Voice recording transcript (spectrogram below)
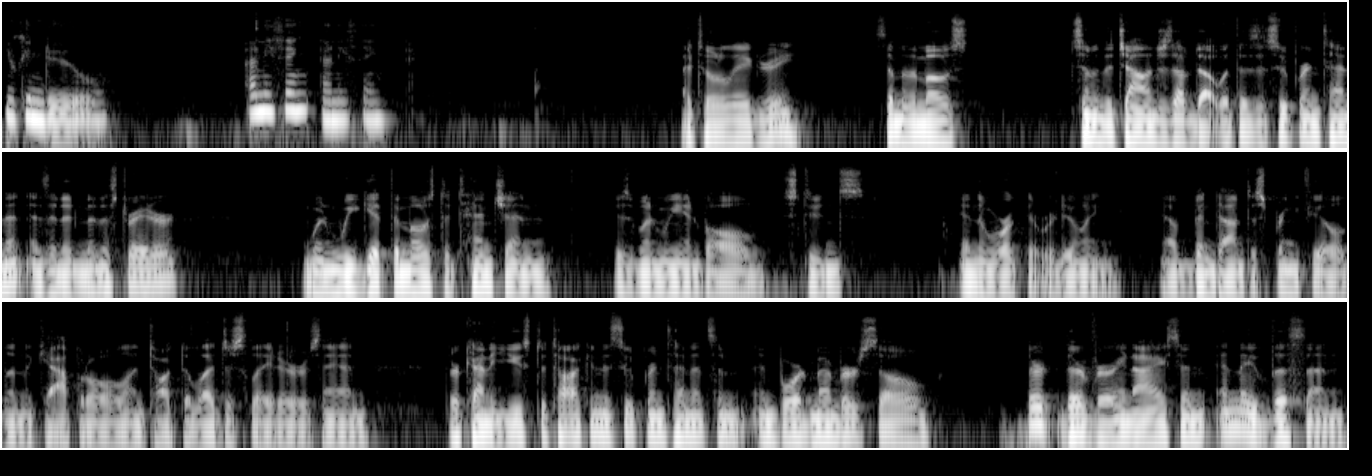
You can do anything, anything, anything. I totally agree. Some of the most, some of the challenges I've dealt with as a superintendent, as an administrator, when we get the most attention is when we involve students in the work that we're doing. You know, I've been down to Springfield and the Capitol and talked to legislators, and they're kind of used to talking to superintendents and, and board members, so they're they're very nice and, and they listen.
